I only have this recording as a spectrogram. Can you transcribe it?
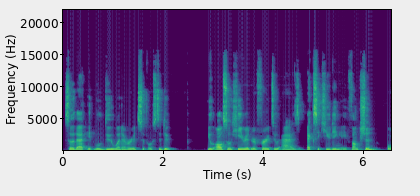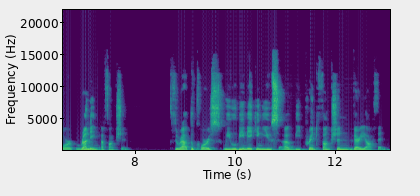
so that it will do whatever it's supposed to do. You'll also hear it referred to as executing a function or running a function. Throughout the course, we will be making use of the print function very often.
